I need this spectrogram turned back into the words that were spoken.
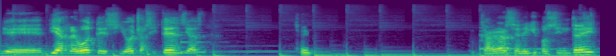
10 rebotes y 8 asistencias. Sí. Cargarse el equipo sin Trey.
